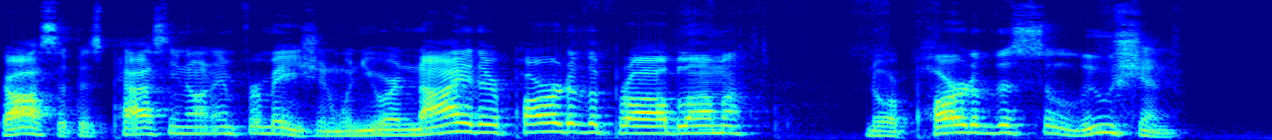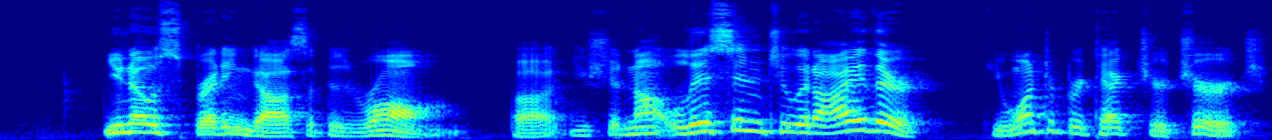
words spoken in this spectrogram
Gossip is passing on information when you are neither part of the problem nor part of the solution. You know spreading gossip is wrong, but you should not listen to it either. If you want to protect your church,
